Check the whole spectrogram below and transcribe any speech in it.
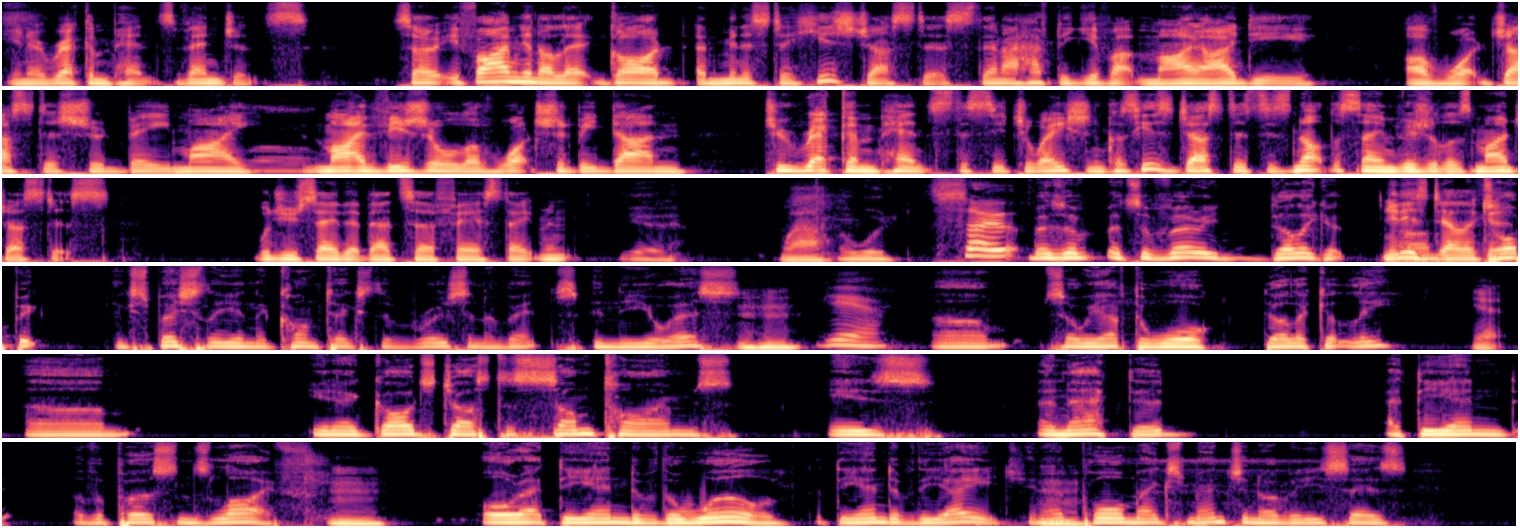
you know recompense, vengeance. So if I'm going to let God administer his justice, then I have to give up my idea of what justice should be, my my visual of what should be done to recompense the situation because his justice is not the same visual as my justice. Would you say that that's a fair statement? Yeah, Wow. I would. So There's a it's a very delicate. It is um, delicate. topic, especially in the context of recent events in the US. Mm-hmm. yeah, Um, so we have to walk delicately. Yeah. Um, you know, God's justice sometimes is enacted at the end of a person's life Mm. or at the end of the world, at the end of the age. You know, Mm. Paul makes mention of it. He says,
